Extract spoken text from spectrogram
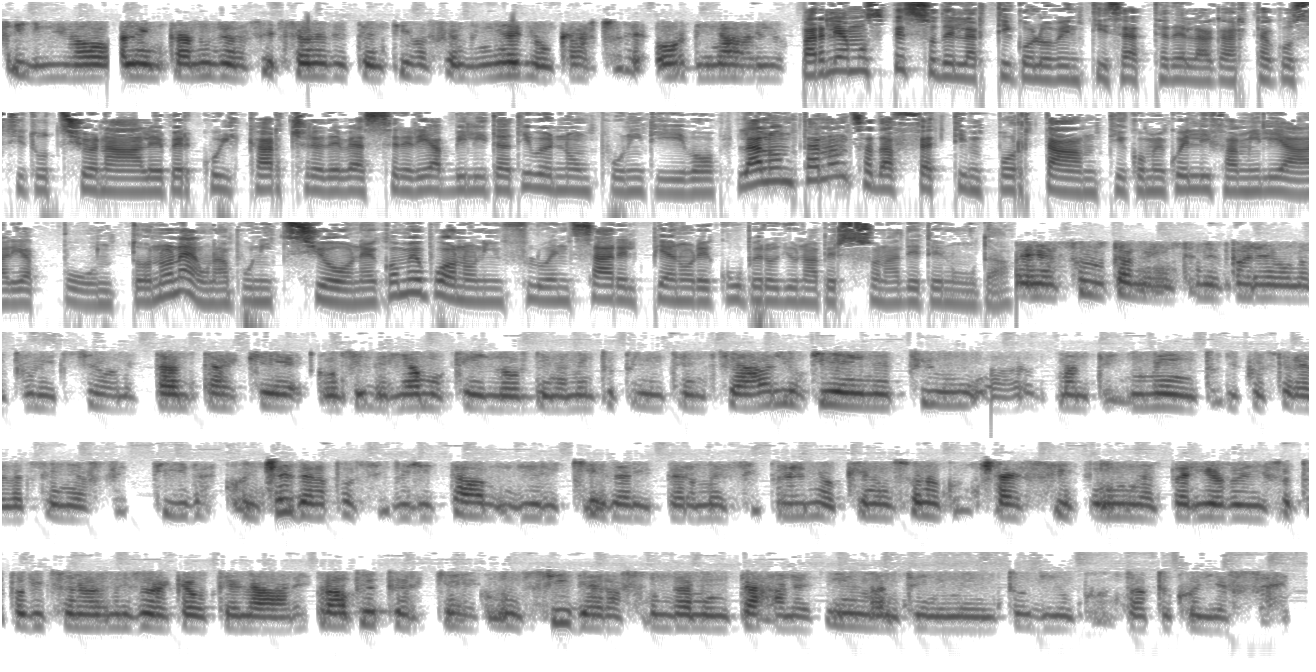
figlio all'interno di una sezione detentiva femminile di un carcere ordinario. Parliamo spesso dell'articolo 27 della Carta Costituzionale per cui il carcere deve essere riabilitativo e non punitivo. La lontananza da affetti importanti come quelli familiari appunto non è una punizione, come può non influenzare il pieno recupero di una persona detenuta? Eh, assolutamente mi pare una punizione, tant'è che consideriamo che l'ordinamento penitenziario tiene più eh, mantenimento di queste relazioni affettive, concede la possibilità di richiedere i permessi premio che non sono concessi in periodo di sottoposizione alla misura cautelare, proprio perché considera fondamentale il mantenimento di un contatto con gli affetti.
